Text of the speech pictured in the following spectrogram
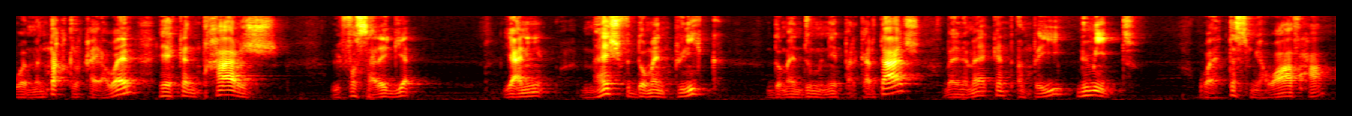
ومنطقة القيروان هي كانت خارج ال Fossa Regia. يعني ماهيش في ال domaine punique domaine dominé par Carthage بينما كانت un pays numide. والتسمية واضحة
